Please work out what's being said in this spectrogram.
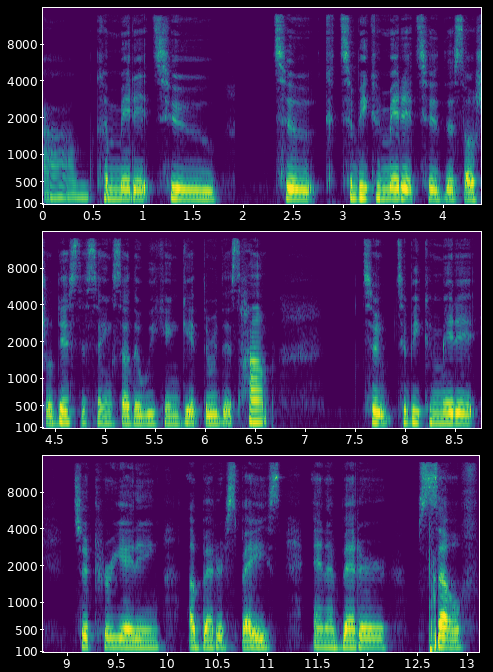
um, committed to to to be committed to the social distancing so that we can get through this hump to to be committed to creating a better space and a better self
